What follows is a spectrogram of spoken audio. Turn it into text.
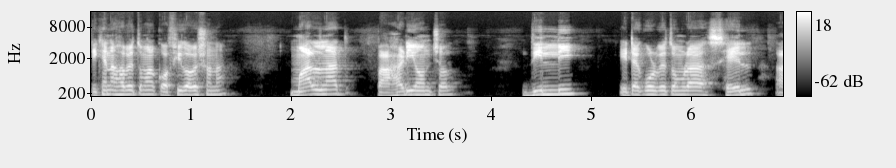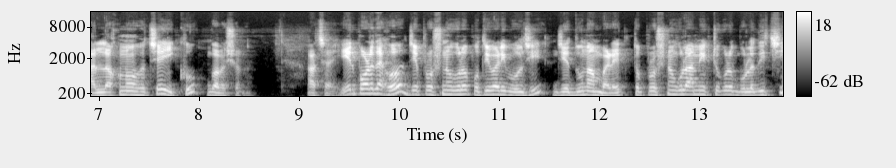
এখানে হবে তোমার কফি গবেষণা। মালনাদ, পাহাড়ি অঞ্চল। দিল্লি, এটা করবে তোমরা সেল আর লখনৌ হচ্ছে ইক্ষু গবেষণা। আচ্ছা এরপরে দেখো যে প্রশ্নগুলো প্রতিবারই বলছি যে দু নম্বরের তো প্রশ্নগুলো আমি একটু করে বলে দিচ্ছি।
